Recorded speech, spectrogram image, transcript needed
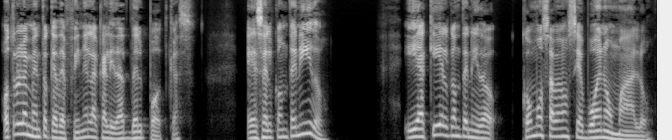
Otro elemento que define la calidad del podcast es el contenido. Y aquí el contenido, ¿cómo sabemos si es bueno o malo?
